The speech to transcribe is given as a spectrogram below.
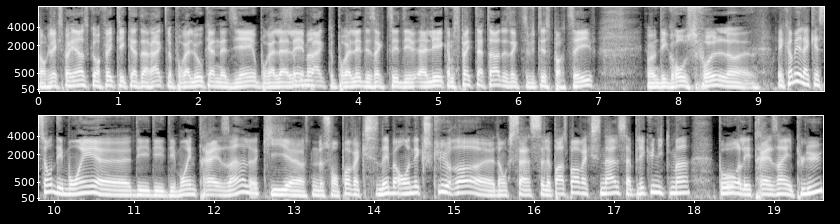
Donc l'expérience qu'on fait avec les cataractes là, pour aller au Canadien ou pour aller à l'Impact ou pour aller des, des aller comme spectateur des activités sportives. Des grosses foules. Et comme il y a la question des moins euh, des, des, des, moins de 13 ans là, qui euh, ne sont pas vaccinés, ben on exclura euh, donc ça le passeport vaccinal s'applique uniquement pour les 13 ans et plus.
